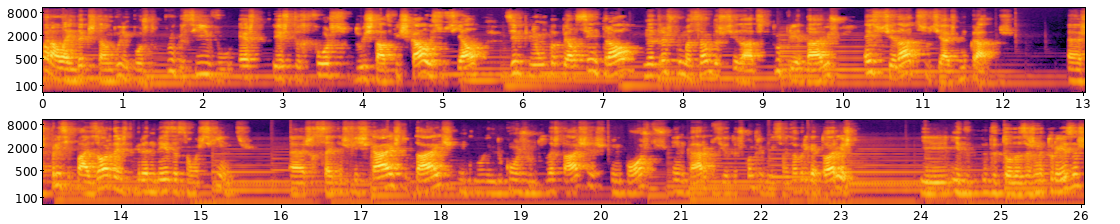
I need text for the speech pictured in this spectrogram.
Para além da questão do imposto progressivo, este, este, reforço do Estado fiscal e social desempenhou um papel central na transformação das sociedades de proprietários em sociedades sociais-democratas. As principais ordens de grandeza são as seguintes: as receitas fiscais totais, incluindo o conjunto das taxas, impostos, encargos e outras contribuições obrigatórias e, e de, de, todas as naturezas,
